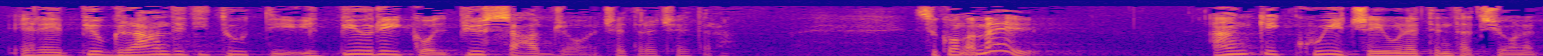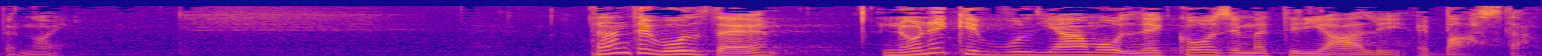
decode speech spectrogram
Era il più grande di tutti, il più ricco, il più saggio, eccetera, eccetera. Secondo me anche qui c'è una tentazione per noi. Tante volte non è che vogliamo le cose materiali e basta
